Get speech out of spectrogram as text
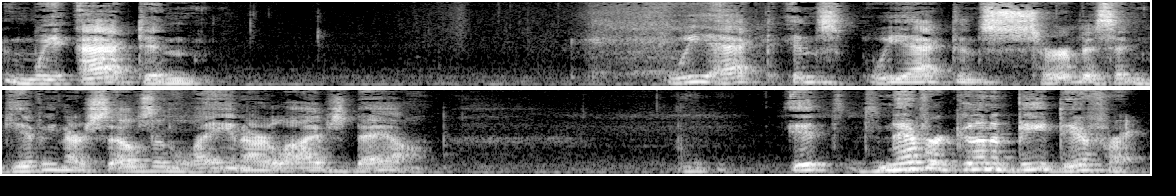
And we act in we act in we act in service and giving ourselves and laying our lives down. It's never going to be different.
